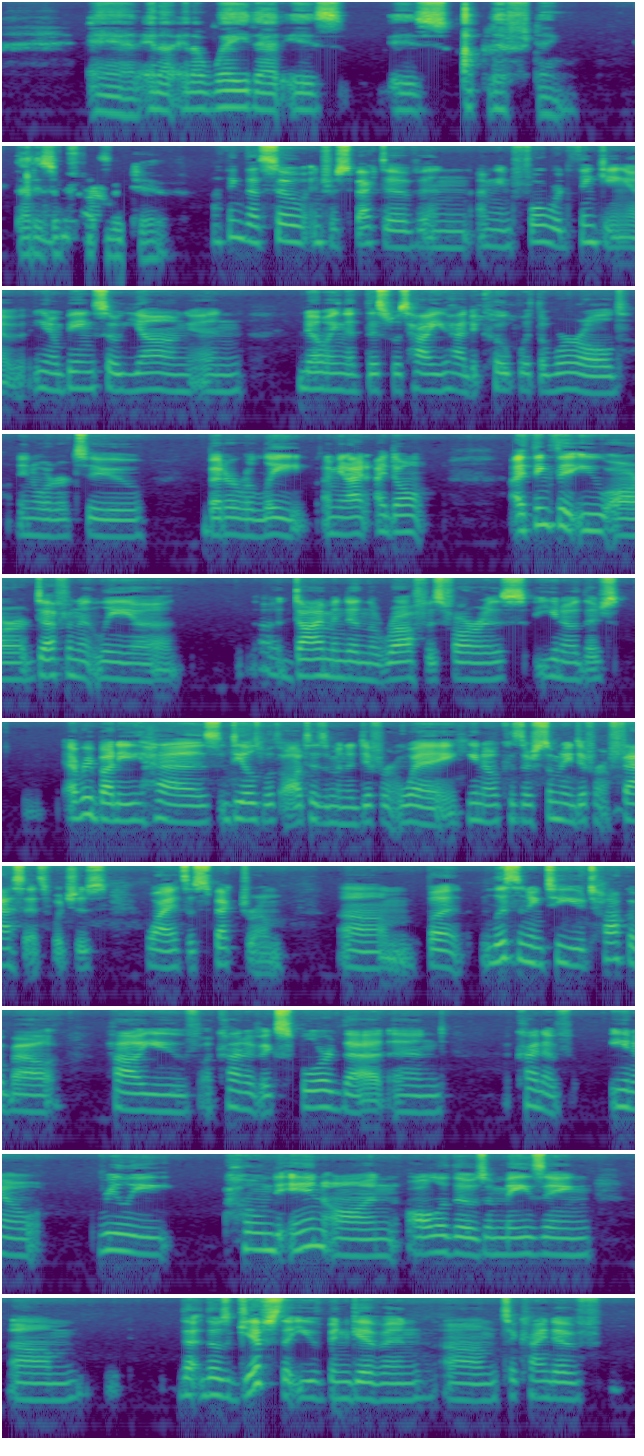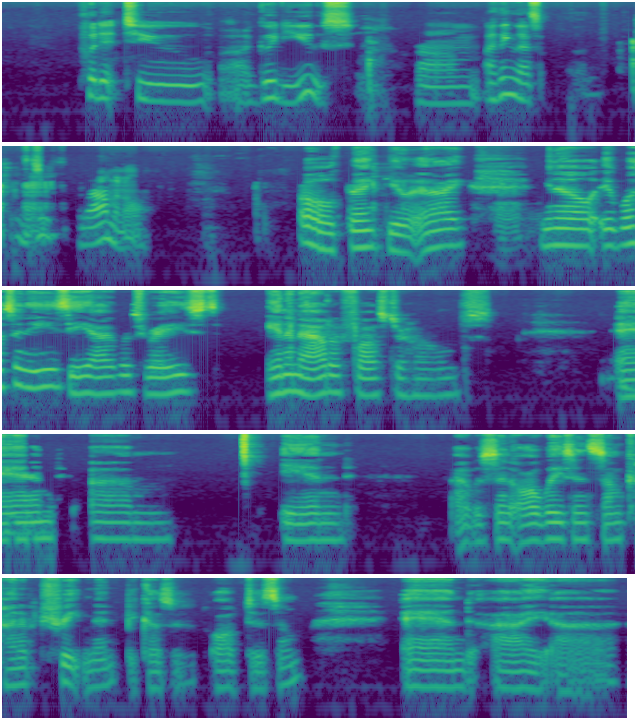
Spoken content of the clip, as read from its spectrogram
and in a in a way that is is uplifting, that is affirmative. I think that's so introspective and I mean forward thinking of you know being so young and knowing that this was how you had to cope with the world in order to better relate. I mean, I, I don't, I think that you are definitely, uh, a diamond in the rough as far as you know there's everybody has deals with autism in a different way you know because there's so many different facets which is why it's a spectrum um, but listening to you talk about how you've uh, kind of explored that and kind of you know really honed in on all of those amazing um, that those gifts that you've been given um, to kind of put it to uh, good use. Um, I think that's just phenomenal. Oh, thank you. And I, you know, it wasn't easy. I was raised in and out of foster homes, Mm-hmm. and um, in I was in, always in some kind of treatment because of autism, and I uh,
